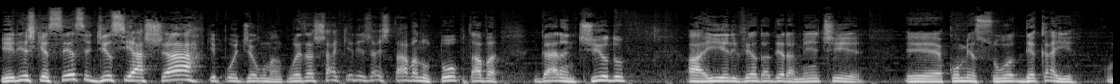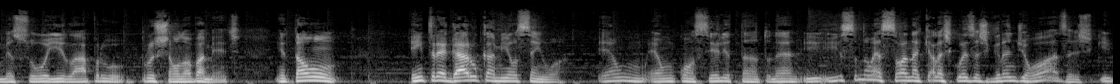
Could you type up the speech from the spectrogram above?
ele esquecer-se disso e achar que podia alguma coisa, achar que ele já estava no topo, estava garantido, aí ele verdadeiramente é, começou a decair, começou a ir lá para o chão novamente. Então, entregar o caminho ao Senhor. É um, é um conselho tanto, né? E isso não é só naquelas coisas grandiosas que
